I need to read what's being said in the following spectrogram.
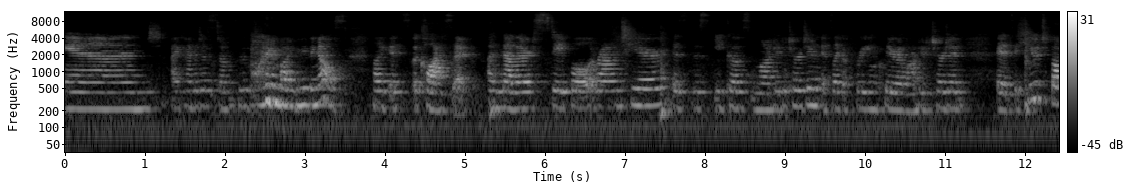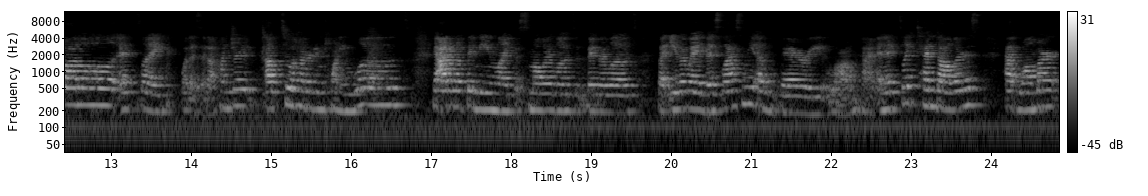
and I kind of just don't see the point in buying anything else. Like it's a classic. Another staple around here is this Ecos laundry detergent. It's like a free and clear laundry detergent. It's a huge bottle. It's like, what is it, 100, up to 120 loads. Now, I don't know if they mean like the smaller loads or the bigger loads, but either way, this lasts me a very long time. And it's like $10 at Walmart.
